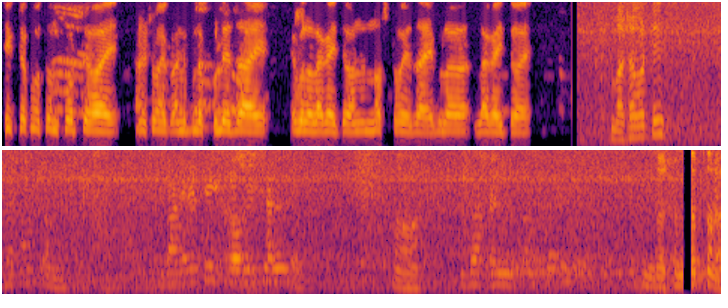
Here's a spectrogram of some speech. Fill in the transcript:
ঠিকঠাক মতন করতে হয়। অনেক সময় অনেকগুলো খুলে যায় এগুলো লাগাইতে হয় অনেক নষ্ট হয়ে যায় এগুলা লাগাইতে হয়। বাসাবাটি? হ্যাঁ দশ মিনিট। আপনারা?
